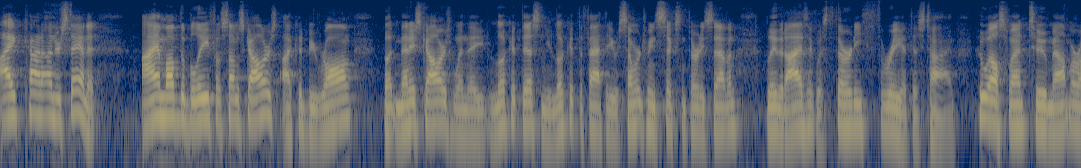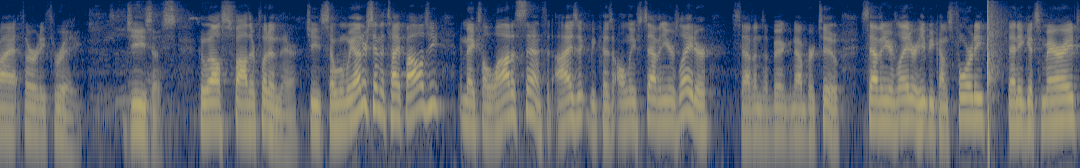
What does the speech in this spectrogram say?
I kind of understand it. I am of the belief of some scholars. I could be wrong. But many scholars, when they look at this and you look at the fact that he was somewhere between 6 and 37, believe that Isaac was 33 at this time. Who else went to Mount Moriah at 33? Jesus. Who else Father put him there? Jesus. So when we understand the typology, it makes a lot of sense that Isaac, because only seven years later, seven's a big number too, seven years later he becomes 40, then he gets married.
